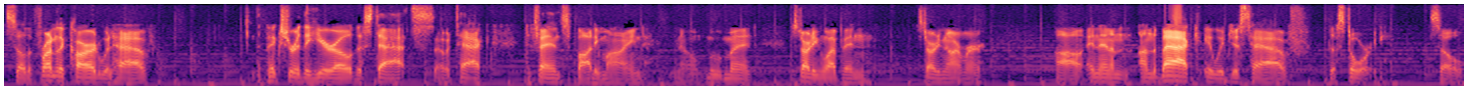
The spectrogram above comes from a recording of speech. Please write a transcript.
So the front of the card would have the picture of the hero, the stats, so attack, defense, body, mind, you know, movement, starting weapon, starting armor, uh, and then on, on the back it would just have the story. So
